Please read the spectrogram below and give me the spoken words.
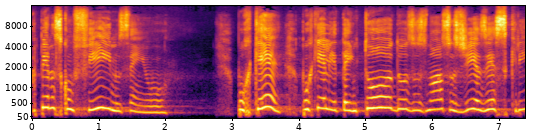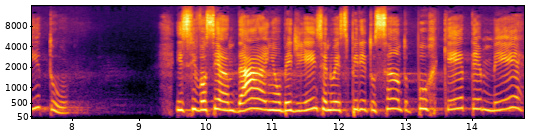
Apenas confie no Senhor. Por quê? Porque Ele tem todos os nossos dias escrito. E se você andar em obediência no Espírito Santo, por que temer?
